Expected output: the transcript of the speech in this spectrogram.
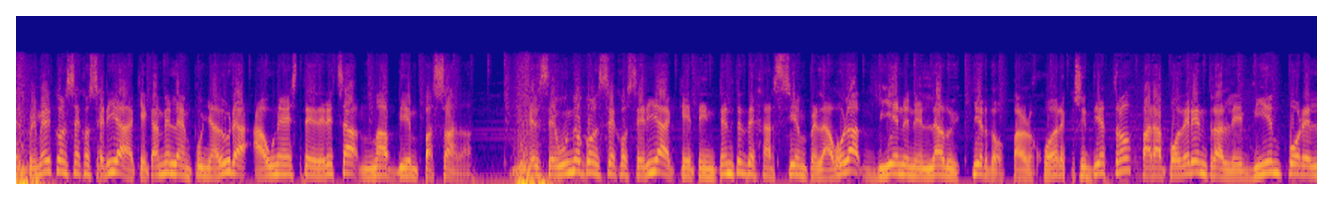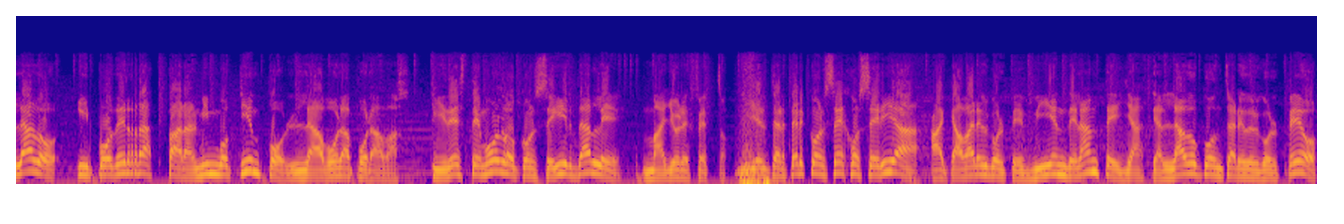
El primer consejo sería que cambies la empuñadura a una este derecha más bien pasada. El segundo consejo sería que te intentes dejar siempre la bola bien en el lado izquierdo para los jugadores que sois diestros para poder entrarle bien por el lado y poder raspar al mismo tiempo la bola por abajo. Y de este modo conseguir darle mayor efecto. Y el tercer consejo sería acabar el golpe bien delante y hacia el lado contrario del golpeo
